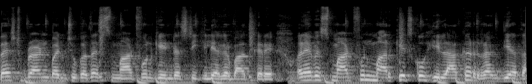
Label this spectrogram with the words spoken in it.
best brand बन चुका था स्मार्टफ़ोन की इंडस्ट्री के लिए अगर बात करें। और यहाँ पे स्मार्टफ़ोन मार्केट्स को हिलाकर रख दिया था।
